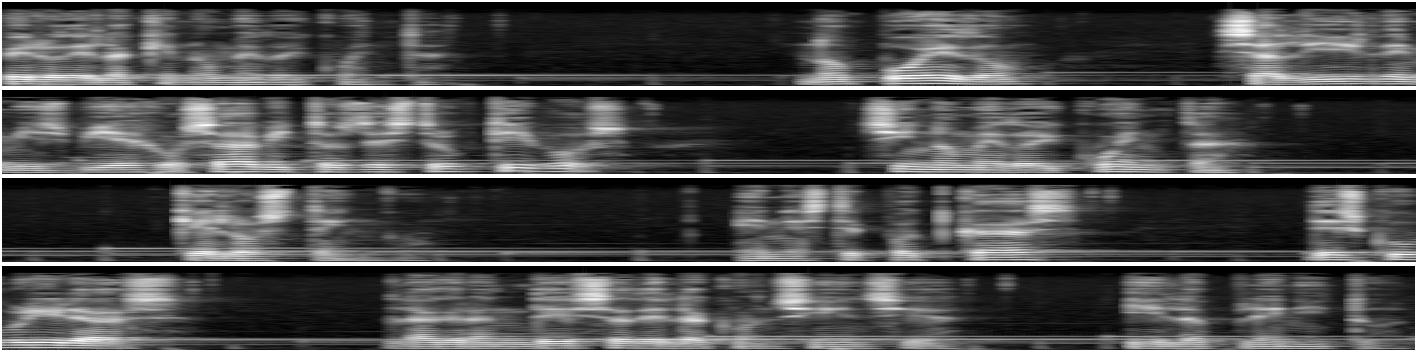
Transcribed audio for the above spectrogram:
pero de la que no me doy cuenta. No puedo salir de mis viejos hábitos destructivos si no me doy cuenta que los tengo. En este podcast descubrirás la grandeza de la conciencia y la plenitud.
